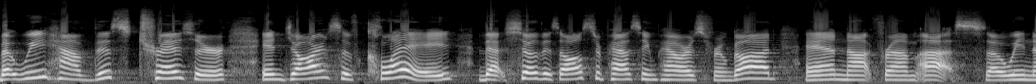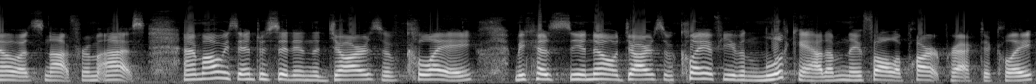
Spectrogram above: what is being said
but we have this treasure in jars of clay that show this all surpassing powers from God and not from us. So we know it's not from us. And I'm always interested in the jars of clay because, you know, jars of clay, if you even look at them, they fall apart practically.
